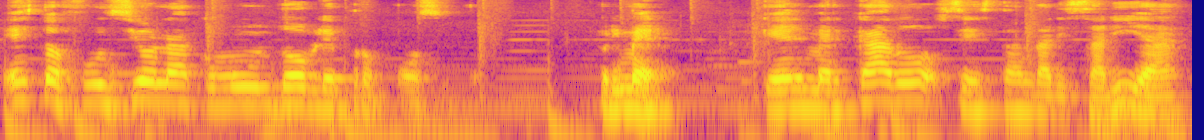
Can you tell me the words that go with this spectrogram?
Esto funciona como un doble propósito. Primero, que el mercado se estandarizaría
